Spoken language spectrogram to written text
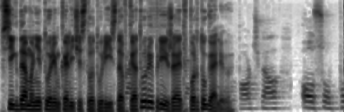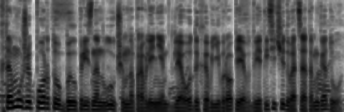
Всегда мониторим количество туристов, которые приезжают в Португалию. К тому же Порту был признан лучшим направлением для отдыха в Европе в 2020 году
